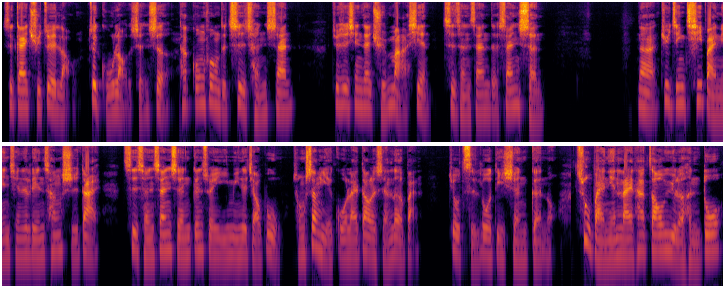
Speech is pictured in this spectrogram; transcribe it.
是该区最老。最古老的神社，它供奉着赤城山，就是现在群马县赤城山的山神。那距今七百年前的镰仓时代，赤城山神跟随移民的脚步，从上野国来到了神乐坂，就此落地生根哦。数百年来，他遭遇了很多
